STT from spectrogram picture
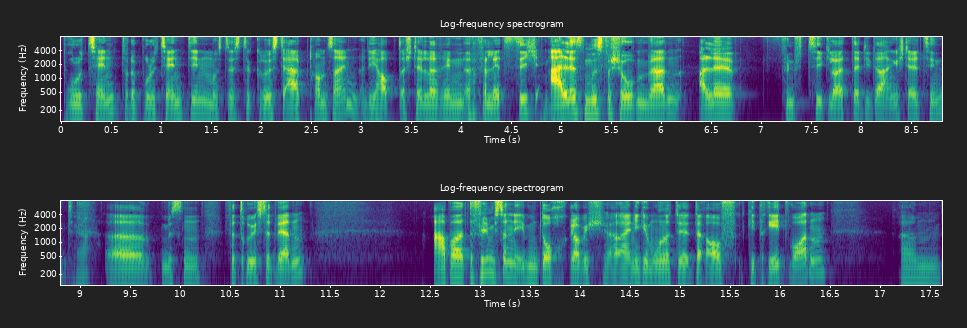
Produzent oder Produzentin muss das der größte Albtraum sein. Die Hauptdarstellerin äh, verletzt sich, alles muss verschoben werden, alle 50 Leute, die da angestellt sind, äh, müssen vertröstet werden. Aber der Film ist dann eben doch, glaube ich, einige Monate darauf gedreht worden. Ähm,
